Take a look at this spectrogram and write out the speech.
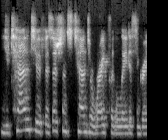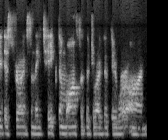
you tend to, physicians tend to write for the latest and greatest drugs and they take them off of the drug that they were on,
